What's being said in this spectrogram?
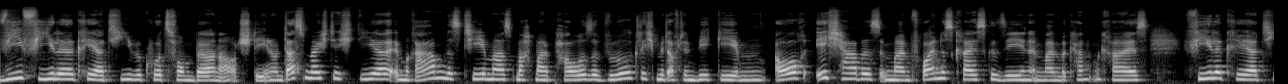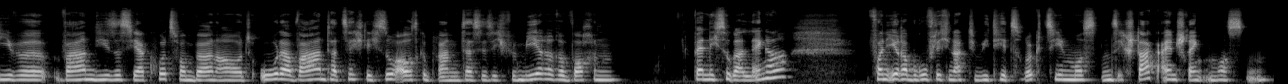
wie viele Kreative kurz vorm Burnout stehen. Und das möchte ich dir im Rahmen des Themas Mach mal Pause wirklich mit auf den Weg geben. Auch ich habe es in meinem Freundeskreis gesehen, in meinem Bekanntenkreis. Viele Kreative waren dieses Jahr kurz vorm Burnout oder waren tatsächlich so ausgebrannt, dass sie sich für mehrere Wochen, wenn nicht sogar länger, von ihrer beruflichen Aktivität zurückziehen mussten, sich stark einschränken mussten.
